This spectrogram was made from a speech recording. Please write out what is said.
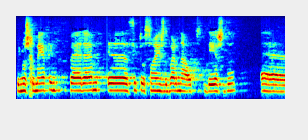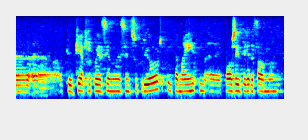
que nos remetem para situações de burnout, desde que é a frequência no ensino superior e também após a integração no,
